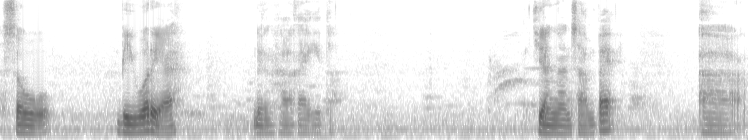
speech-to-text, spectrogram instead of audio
So, beware ya dengan hal kayak gitu. Jangan sampai um,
